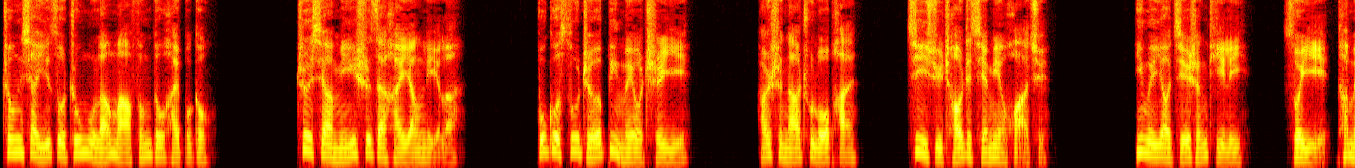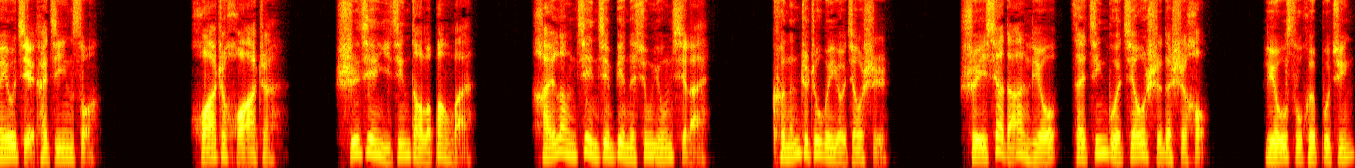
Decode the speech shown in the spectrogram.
装下一座珠穆朗玛峰都还不够。这下迷失在海洋里了。不过苏哲并没有迟疑，而是拿出罗盘，继续朝着前面划去。因为要节省体力，所以他没有解开基因锁。划着划着，时间已经到了傍晚。海浪渐渐变得汹涌起来，可能这周围有礁石，水下的暗流在经过礁石的时候，流速会不均，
